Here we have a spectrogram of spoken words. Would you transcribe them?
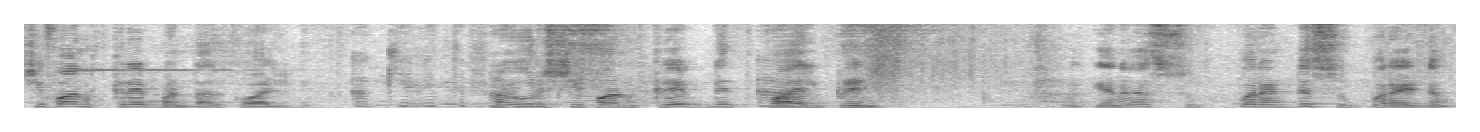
షిఫాన్ క్రేప్ అంటారు quality. Pure chiffon crepe with foil print. ఓకేనా? సూపర్ అంటే సూపర్ ఐటమ్.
